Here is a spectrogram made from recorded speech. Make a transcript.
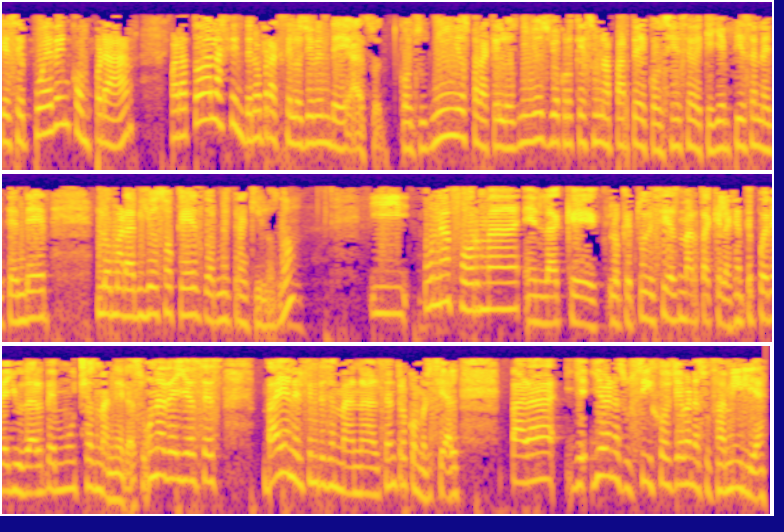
que se pueden comprar para toda la gente, ¿no? Para que se los lleven de, a con sus niños, para que los niños, yo creo que es una parte de conciencia de que ya empiezan a entender lo maravilloso que es dormir tranquilos, ¿no? Y una forma en la que lo que tú decías Marta que la gente puede ayudar de muchas maneras. Una de ellas es vayan el fin de semana al centro comercial para lle- lleven a sus hijos lleven a su familia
